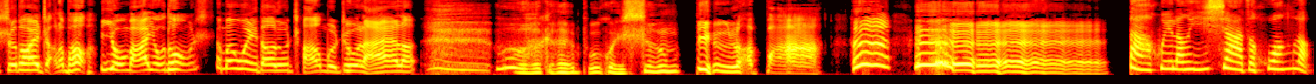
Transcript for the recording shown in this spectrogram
舌头还长了泡，又麻又痛，什么味道都尝不出来了。我该不会生病了吧？大灰狼一下子慌了，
